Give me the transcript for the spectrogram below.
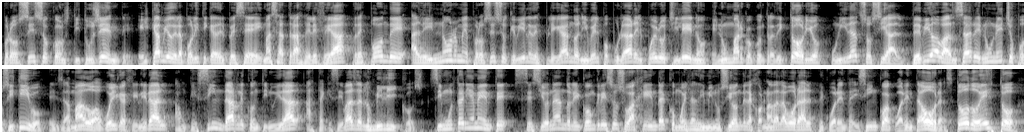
proceso constituyente. El cambio de la política del PC y más atrás del FA responde al enorme proceso que viene desplegando a nivel popular el pueblo chileno en un marco contradictorio. Unidad Social debió avanzar en un hecho positivo, el llamado a huelga general, aunque sin darle continuidad hasta que se vayan los milicos. Simultáneamente, sesionando en el Congreso su agenda como es la disminución de la jornada laboral de 45 a 40 horas. Todo esto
